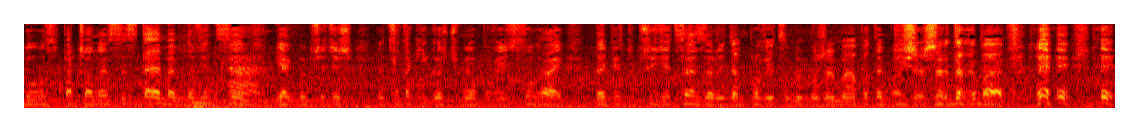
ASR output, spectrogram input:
było spaczone systemem, no więc Tak. jakby przecież co taki gość miał powiedzieć, słuchaj, najpierw tu przyjdzie Cezar i nam powie, co my możemy, a potem piszesz. To chyba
